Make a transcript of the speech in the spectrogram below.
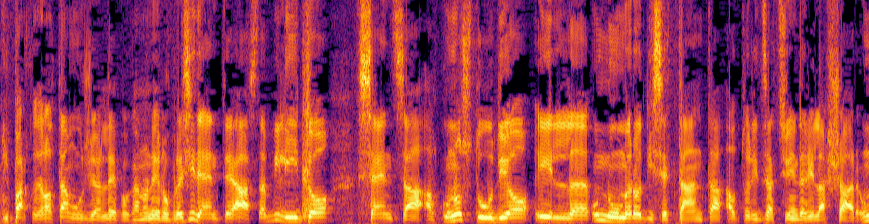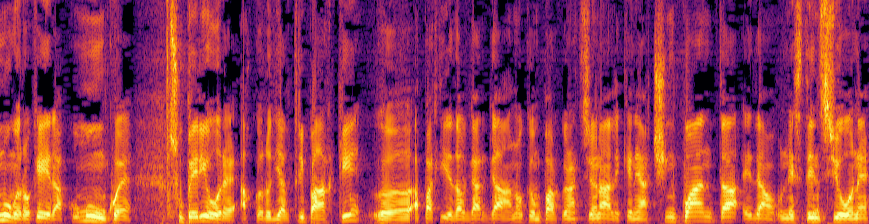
il Parco dell'Alta Murgia, all'epoca non ero presidente, ha stabilito senza alcuno studio il, un numero di 70 autorizzazioni da rilasciare, un numero che era comunque superiore a quello di altri parchi, eh, a partire dal Gargano, che è un parco nazionale che ne ha 50 ed ha un'estensione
